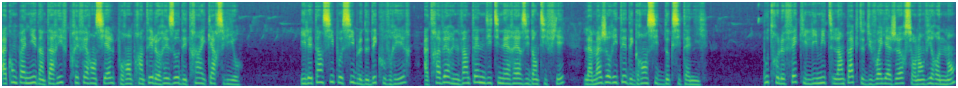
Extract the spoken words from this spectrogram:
accompagnée d'un tarif préférentiel pour emprunter le réseau des trains et cars Lio. Il est ainsi possible de découvrir, à travers une vingtaine d'itinéraires identifiés, la majorité des grands sites d'Occitanie. Outre le fait qu'il limite l'impact du voyageur sur l'environnement,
